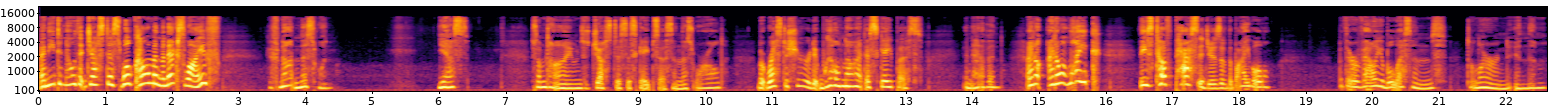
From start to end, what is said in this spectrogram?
I need to know that justice will come in the next life, if not in this one. Yes, sometimes justice escapes us in this world, but rest assured it will not escape us in heaven. I don't I don't like these tough passages of the Bible, but there are valuable lessons to learn in them.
